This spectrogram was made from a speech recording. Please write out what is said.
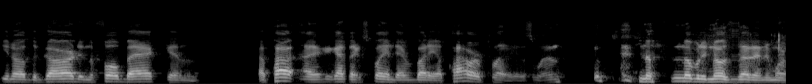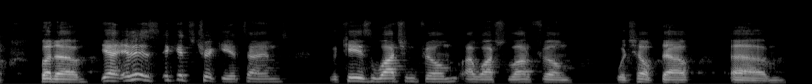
you know the guard and the fullback and a power. I got to explain to everybody a power play is when no, nobody knows that anymore. But uh, yeah, it is. It gets tricky at times. The key is watching film. I watched a lot of film, which helped out. Um,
